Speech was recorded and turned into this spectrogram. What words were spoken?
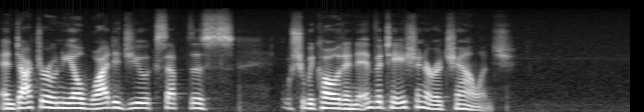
and Dr. O'Neill, why did you accept this? Should we call it an invitation or a challenge?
